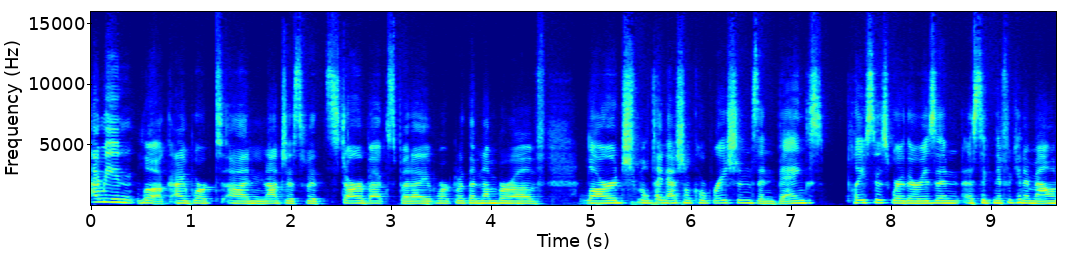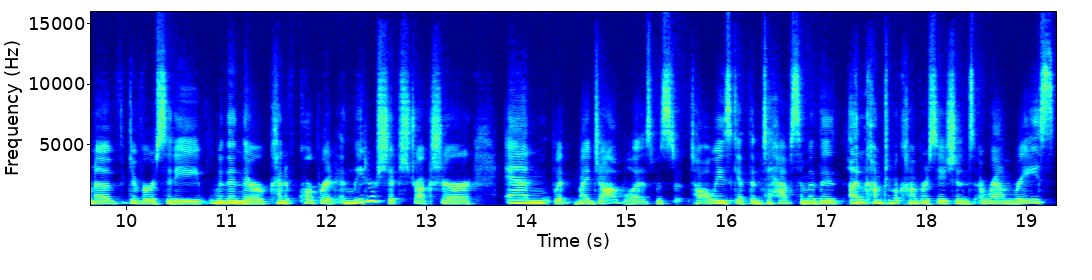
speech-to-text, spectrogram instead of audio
I mean, look, I worked on not just with Starbucks, but I worked with a number of large multinational corporations and banks places where there isn't a significant amount of diversity within their kind of corporate and leadership structure. And what my job was was to always get them to have some of the uncomfortable conversations around race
